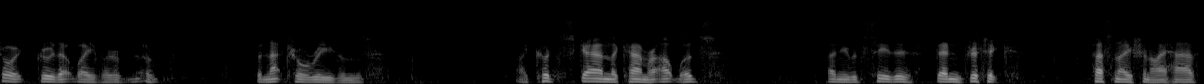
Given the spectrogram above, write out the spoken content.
sure it grew that way for, uh, for natural reasons. I could scan the camera upwards and you would see this dendritic fascination I have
